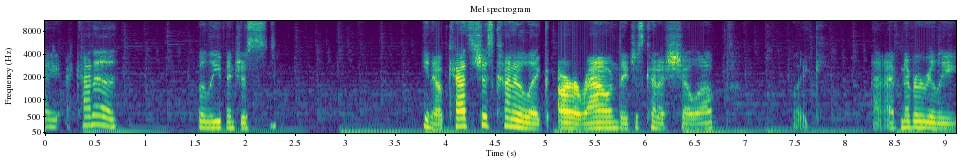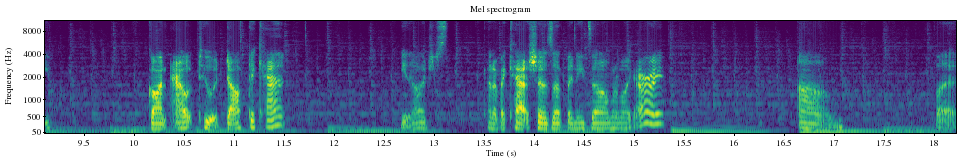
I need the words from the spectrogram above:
I I kind of believe in just you know, cats just kind of like are around, they just kind of show up. Like I- I've never really gone out to adopt a cat. You know, just kind of a cat shows up and needs home and I'm like, "All right." Um but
